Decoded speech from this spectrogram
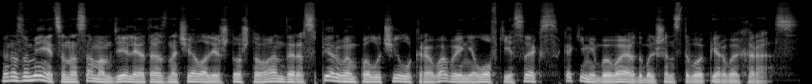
Разумеется, на самом деле это означало лишь то, что Андерс первым получил кровавый неловкий секс, какими бывают большинство первых раз.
